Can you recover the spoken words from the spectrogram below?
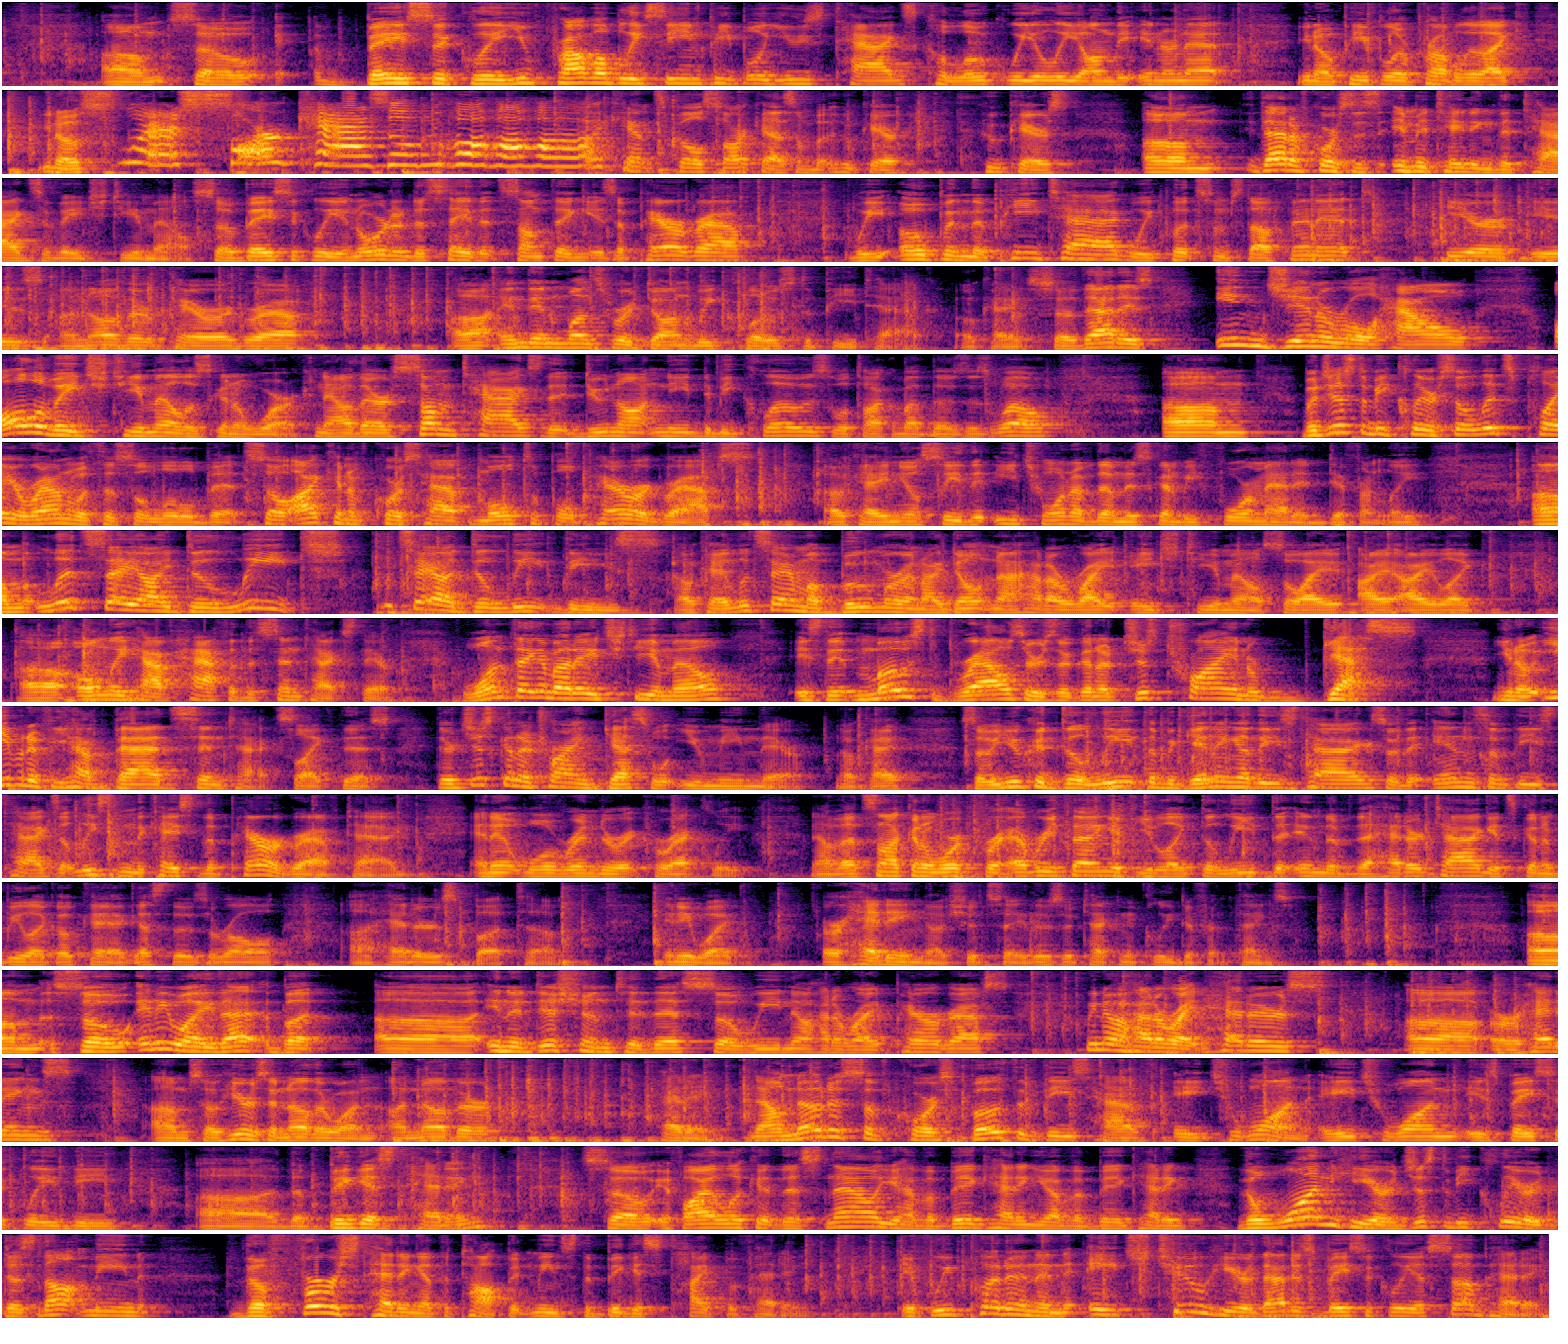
Um, so basically, you've probably seen people use tags colloquially on the internet. You know, people are probably like, you know, slash sarcasm, ha ha ha. I can't spell sarcasm, but who care? Who cares? Um, that, of course, is imitating the tags of HTML. So basically, in order to say that something is a paragraph, we open the p tag, we put some stuff in it. Here is another paragraph. Uh, and then once we're done, we close the p tag. Okay, so that is in general how all of HTML is going to work. Now, there are some tags that do not need to be closed. We'll talk about those as well. Um, but just to be clear, so let's play around with this a little bit. So I can, of course, have multiple paragraphs, okay, and you'll see that each one of them is going to be formatted differently. Um, let's say I delete, let's say I delete these, okay? Let's say I'm a boomer and I don't know how to write HTML, so I, I, I like, uh, only have half of the syntax there. One thing about HTML is that most browsers are gonna just try and guess you know, even if you have bad syntax like this, they're just going to try and guess what you mean there, okay? So you could delete the beginning of these tags or the ends of these tags, at least in the case of the paragraph tag, and it will render it correctly. Now, that's not going to work for everything. If you, like, delete the end of the header tag, it's going to be like, okay, I guess those are all uh, headers, but um, anyway, or heading, I should say. Those are technically different things. Um, so anyway, that, but uh, in addition to this, so we know how to write paragraphs. We know how to write headers uh, or headings. Um, so here's another one, another heading. Now notice, of course, both of these have H1. H1 is basically the, uh, the biggest heading. So if I look at this now, you have a big heading, you have a big heading. The one here, just to be clear, does not mean the first heading at the top. It means the biggest type of heading. If we put in an H2 here, that is basically a subheading.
